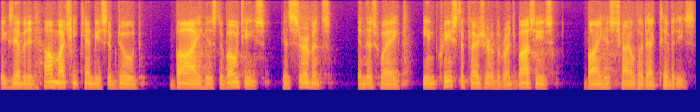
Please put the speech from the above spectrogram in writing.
exhibited how much he can be subdued by his devotees, his servants. In this way, he increased the pleasure of the Brajbasis by his childhood activities.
